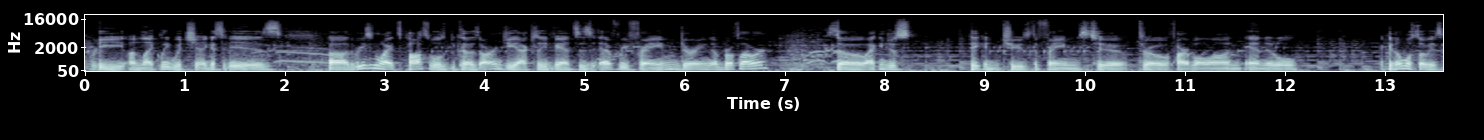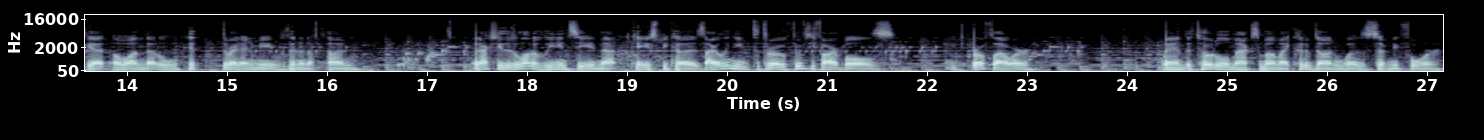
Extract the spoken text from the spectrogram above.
pretty unlikely, which I guess it is, uh, the reason why it's possible is because RNG actually advances every frame during a Broflower. So I can just pick and choose the frames to throw a fireball on, and it'll... I can almost always get a one that'll hit the right enemy within enough time. And actually, there's a lot of leniency in that case because I only need to throw 50 fireballs each Broflower when the total maximum I could have done was 74.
